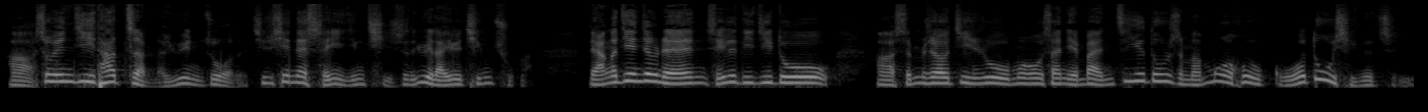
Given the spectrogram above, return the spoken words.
啊，收音机它怎么运作的？其实现在神已经启示的越来越清楚了。两个见证人，谁是敌基督？啊，什么时候进入幕后三年半？这些都是什么幕后国度型的旨意。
